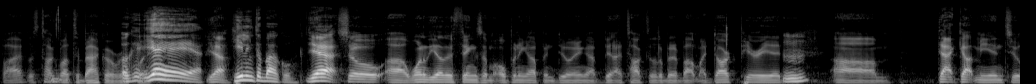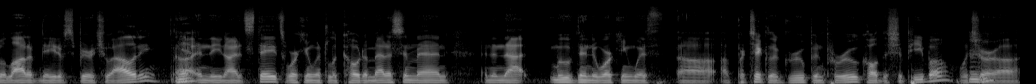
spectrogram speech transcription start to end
Five. Let's talk about tobacco real Okay. quick. Yeah, yeah, yeah, Yeah. Healing tobacco. Yeah. So uh, one of the other things I'm opening up and doing, I've been, I talked a little bit about my dark period. Mm-hmm. Um, that got me into a lot of native spirituality uh, Yeah. in the United States, working with Lakota medicine men, and then that moved into working with uh, a particular group in Peru called the Shipibo, which Mm-hmm. are a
